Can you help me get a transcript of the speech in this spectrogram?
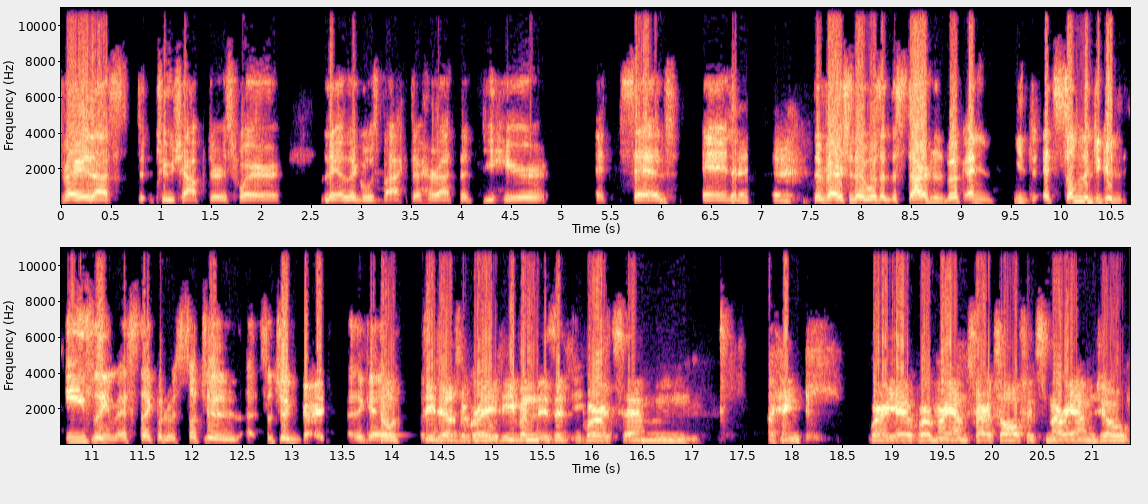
very last two chapters where Layla goes back to Herat that you hear it said in the version that was at the start of the book, and you, it's something that you could easily miss. Like, but it was such a such a again. those details are great. Even is it where it's um, I think where yeah, where Mariam starts off, it's Mariam Joe,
